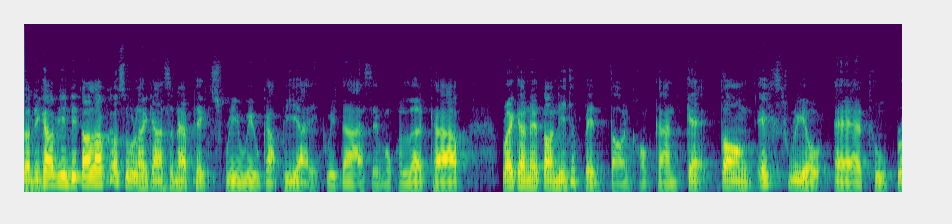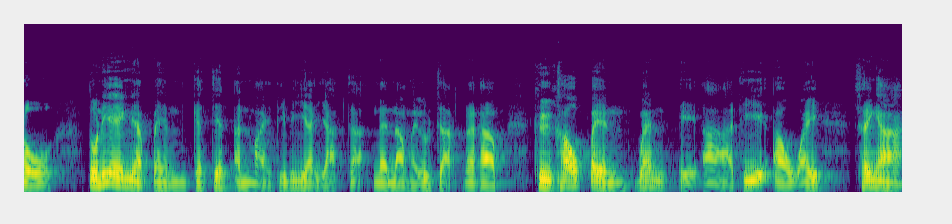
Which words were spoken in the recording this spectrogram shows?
สวัสดีครับ ยินดีต้อนรับเข้าสู่รายการ Snaptex Review กับพี่ใหญ่กฤตาเซมงคเลิศครับ รายการในตอนนี้จะเป็นตอนของการแกะกล่อง X Real Air 2 Pro ตัวนี้เองเนี่ยเป็นแกดเจิตอันใหม่ที่พี่ใหญ่อยากจะแนะนำให้รู้จักนะครับ คือเขาเป็นแว่น AR ที่เอาไว้ใช้งาน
